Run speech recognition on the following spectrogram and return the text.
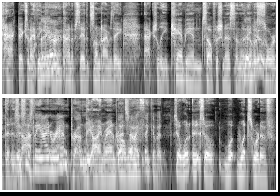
tactics, and I think you are. kind of say that sometimes they actually champion selfishness and of a sort that is this not This is the Ayn Rand problem. the Ayn Rand That's how I think of it. So what? So what? What sort of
